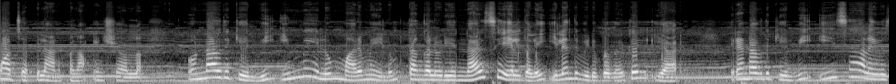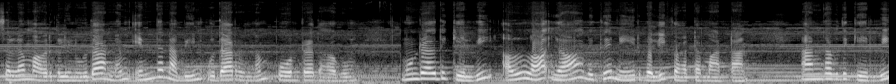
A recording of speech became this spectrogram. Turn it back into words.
வாட்ஸ்அப்பில் அனுப்பலாம். இன்ஷா அல்லாஹ் ஒன்றாவது கேள்வி இம்மையிலும் மறுமையிலும் தங்களுடைய நல் செயல்களை இழந்து விடுபவர்கள் யார்? இரண்டாவது கேள்வி ஈசா அலைவசல்லம் அவர்களின் உதாரணம் எந்த நபியின் உதாரணம் போன்றதாகும்? மூன்றாவது கேள்வி அல்லாஹ் யாருக்கு நேர்வழி காட்ட மாட்டான் நான்காவது கேள்வி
